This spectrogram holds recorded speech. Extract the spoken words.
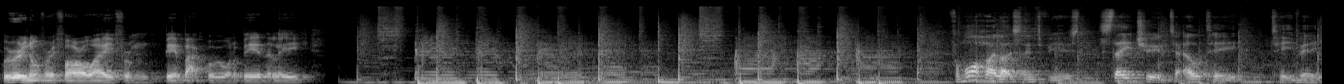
we're really not very far away from being back where we want to be in the league. For more highlights and interviews, stay tuned to LT TV.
